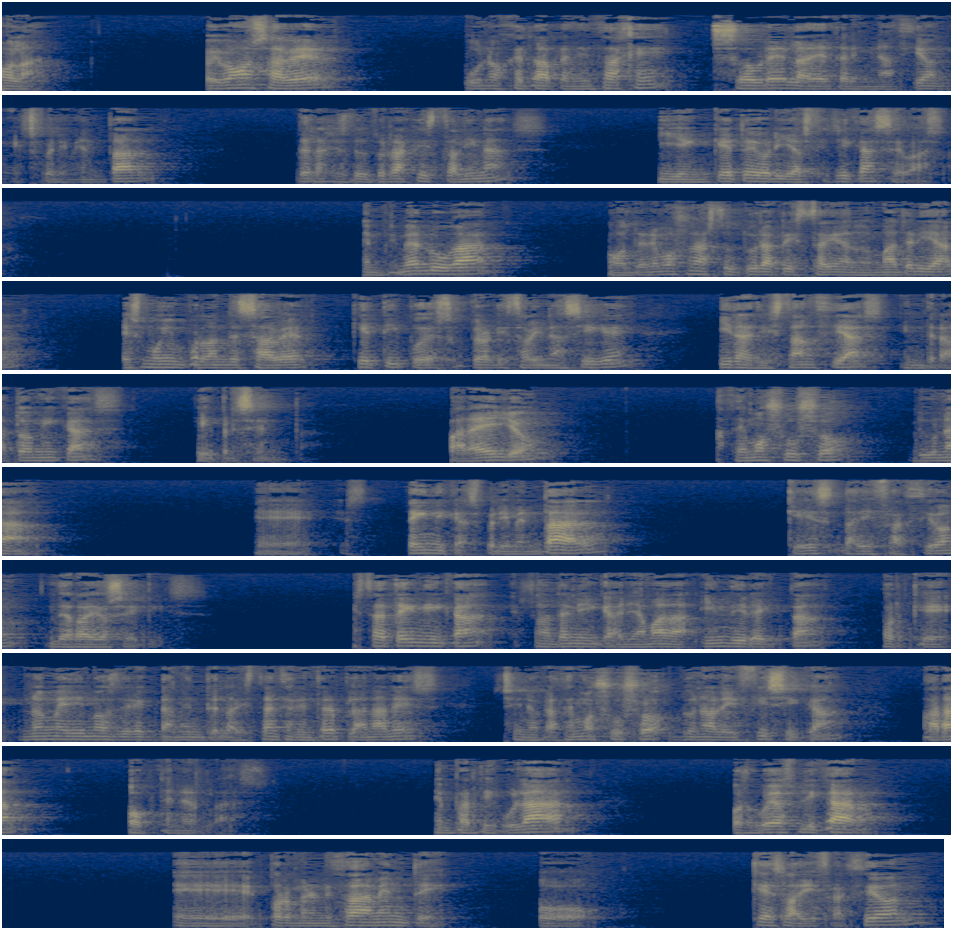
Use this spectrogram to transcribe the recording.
Hola, hoy vamos a ver un objeto de aprendizaje sobre la determinación experimental de las estructuras cristalinas y en qué teorías físicas se basa. En primer lugar, cuando tenemos una estructura cristalina de un material, es muy importante saber qué tipo de estructura cristalina sigue y las distancias interatómicas que presenta. Para ello, hacemos uso de una eh, técnica experimental que es la difracción de rayos X. Esta técnica es una técnica llamada indirecta porque no medimos directamente las distancias interplanares, sino que hacemos uso de una ley física para obtenerlas. En particular, os voy a explicar eh, pormenorizadamente qué es la difracción.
